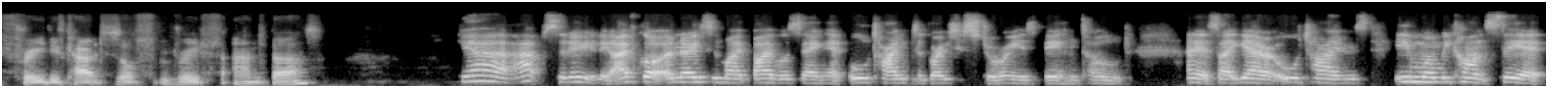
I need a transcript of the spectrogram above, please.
through these characters of Ruth and Boaz. Yeah, absolutely. I've got a note in my Bible saying at all times the greatest story is being told. And it's like, yeah, at all times, even when we can't see it,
